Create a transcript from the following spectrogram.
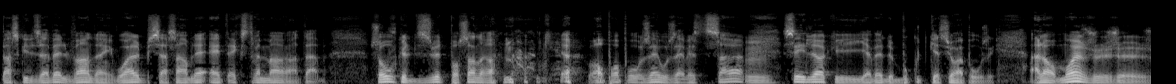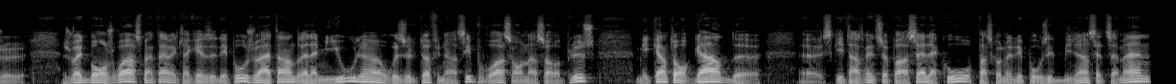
parce qu'ils avaient le vent dans les voiles, puis ça semblait être extrêmement rentable. Sauf que le 18% de rendement qu'on proposait aux investisseurs, c'est là qu'il y avait de beaucoup de questions à poser. Alors, moi, je, je, je, je vais être bon joueur ce matin avec la Caisse de dépôt. Je vais attendre à la mi-août, là, aux résultats financiers pour voir si on en saura plus. Mais quand on regarde euh, euh, ce qui est en train de se passer à la Cour, parce qu'on a déposé le bilan cette semaine,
